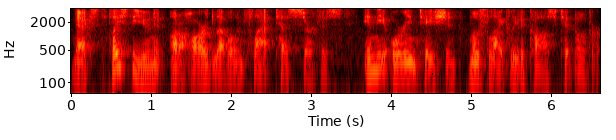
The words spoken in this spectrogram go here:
Next, place the unit on a hard, level, and flat test surface in the orientation most likely to cause tip over.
